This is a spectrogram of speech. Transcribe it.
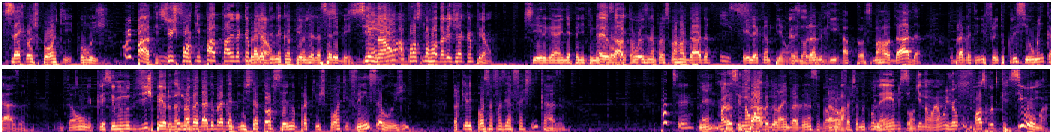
seca o esporte hoje. Um empate. Se o Sport empatar, ele é O campeão. Bragantino é campeão já da Série B. Se Verdade. não, a próxima rodada ele já é campeão. Se ele ganhar independentemente de Exato. qualquer coisa na próxima rodada, Isso. ele é campeão. Lembrando Exatamente. que a próxima rodada, o Bragantino enfrenta o Criciúma em casa. Então, E o Criciúma no desespero, né, na João? verdade, o Bragantino está torcendo para que o esporte vença hoje, para que ele possa fazer a festa em casa. Pode ser. Né? Mas assim, não sábado vai... lá em Bragança, tá Vamos uma lá. festa muito bonita. Lembre-se Ponto. que não é um jogo fácil contra o Criciúma.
